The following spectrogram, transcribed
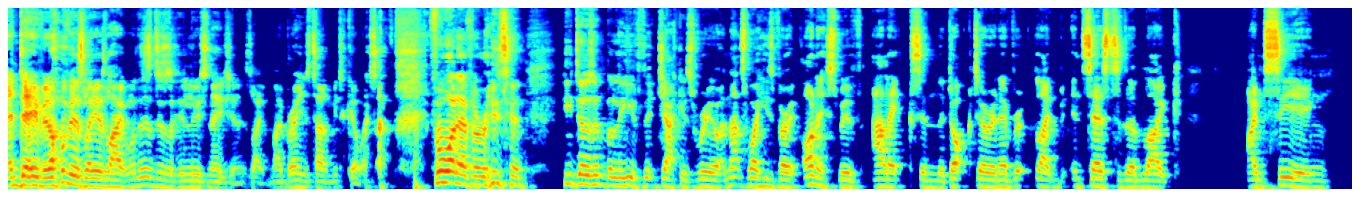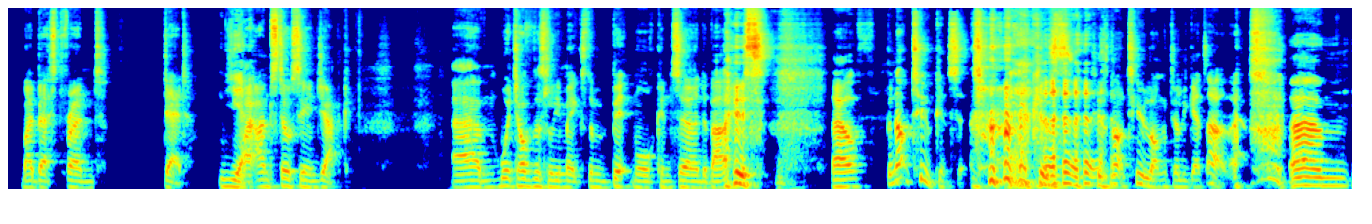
And David obviously is like, well, this is just a hallucination. It's like my brain's telling me to kill myself. For whatever reason, he doesn't believe that Jack is real, and that's why he's very honest with Alex and the doctor and every like, and says to them like, "I'm seeing my best friend dead. yeah. I, I'm still seeing Jack." Um, which obviously makes them a bit more concerned about his health, but not too concerned because it's not too long till he gets out of there. Um,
